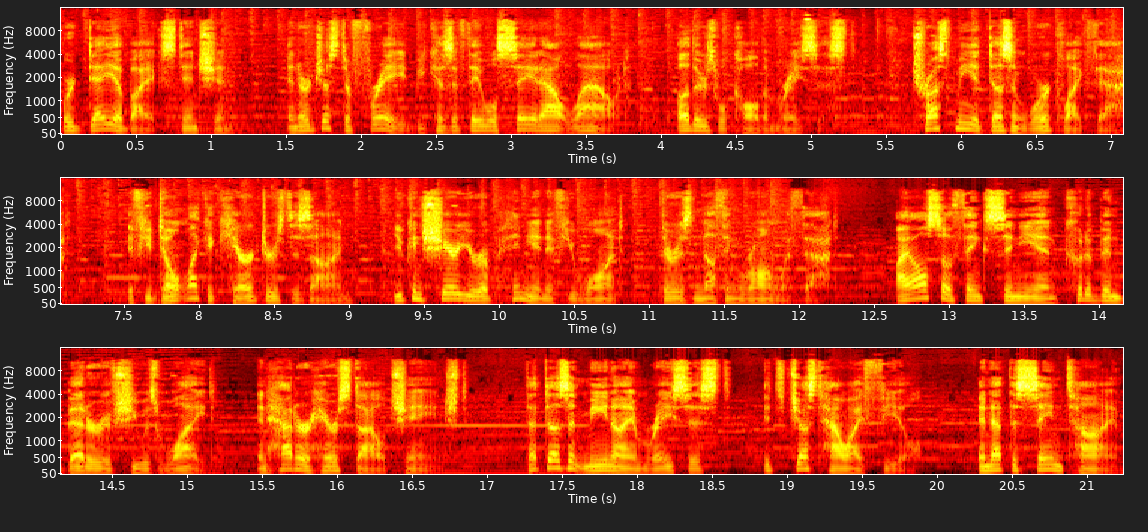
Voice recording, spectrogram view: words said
or Dehya by extension, and are just afraid because if they will say it out loud, others will call them racist. Trust me, it doesn't work like that. If you don't like a character's design, you can share your opinion if you want, there is nothing wrong with that. I also think Xinyan could have been better if she was white and had her hairstyle changed. That doesn't mean I am racist, it's just how I feel. And at the same time,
